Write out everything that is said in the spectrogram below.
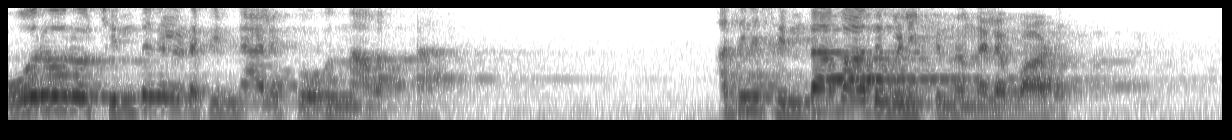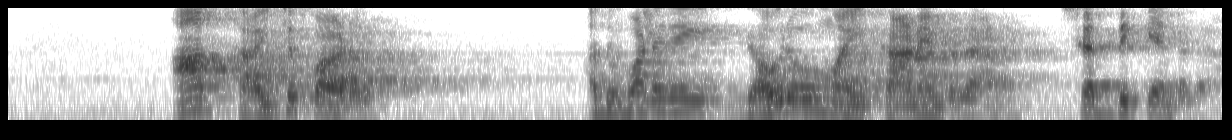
ഓരോരോ ചിന്തകളുടെ പിന്നാലെ പോകുന്ന അവസ്ഥ. അതിന് സിന്ദാബാദ് വിളിക്കുന്ന നിലപാട്. ആ കാഴ്ചപ്പാട് അത് വളരെ ഗൗരവമായി കാണേണ്ടതാണ് ശ്രദ്ധിക്കേണ്ടതാണ്.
